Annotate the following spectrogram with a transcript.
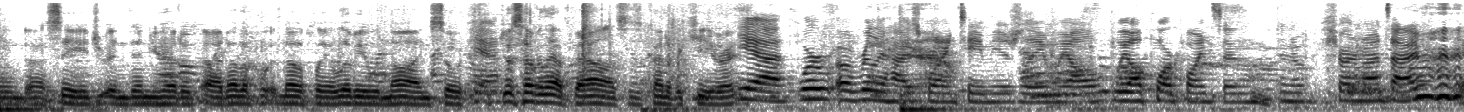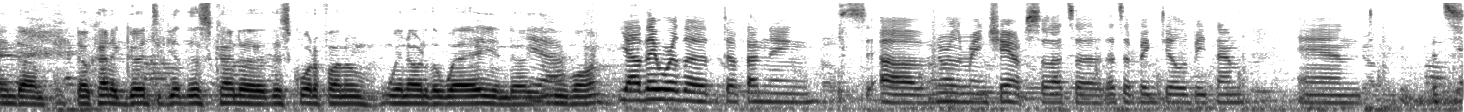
and uh, Sage, and then you had a, another another player, Olivia, with nine. So Yeah. just having that balance is kind of a key, right? Yeah, we're a really high scoring team usually, and we all we all pour points in in a short amount of time. And um, you know, kind of good to get this kind of this quarterfinal win out of the way and uh, yeah. move on. Yeah, they were the defending uh, Northern Maine champs, so that's a that's a big deal to beat them, and it's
